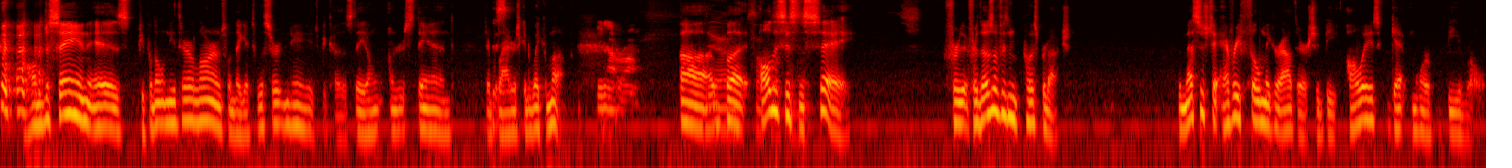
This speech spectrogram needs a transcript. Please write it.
All I'm just saying is people don't need their alarms when they get to a certain age because they don't understand their this, bladders can wake them up. You're not wrong. Uh, yeah, but all this is to say, for for those of us in post production, the message to every filmmaker out there should be always get more b-roll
